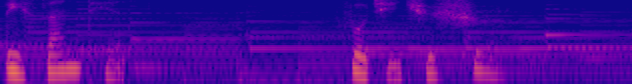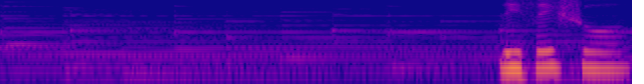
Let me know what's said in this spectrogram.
第三天，父亲去世了。李飞说：“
